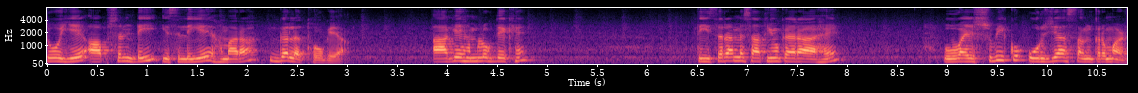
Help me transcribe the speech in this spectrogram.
तो ये ऑप्शन डी इसलिए हमारा गलत हो गया। आगे हम लोग देखें। तीसरा में साथियों कह रहा है, वैश्विक ऊर्जा संक्रमण,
